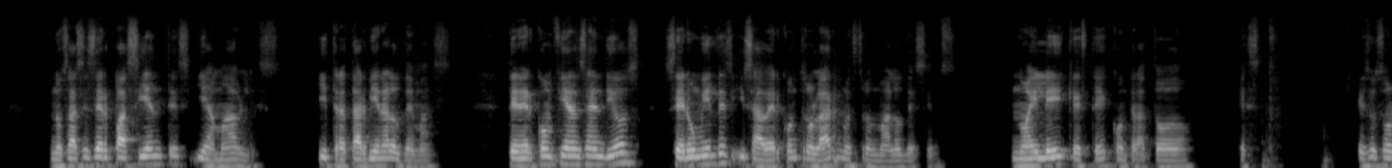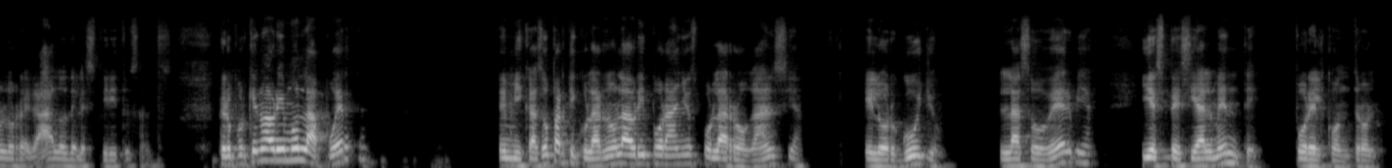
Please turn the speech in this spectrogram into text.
Nos hace ser pacientes y amables y tratar bien a los demás. Tener confianza en Dios, ser humildes y saber controlar nuestros malos deseos. No hay ley que esté contra todo esto. Esos son los regalos del Espíritu Santo. Pero ¿por qué no abrimos la puerta? En mi caso particular no la abrí por años por la arrogancia, el orgullo, la soberbia y especialmente por el control.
